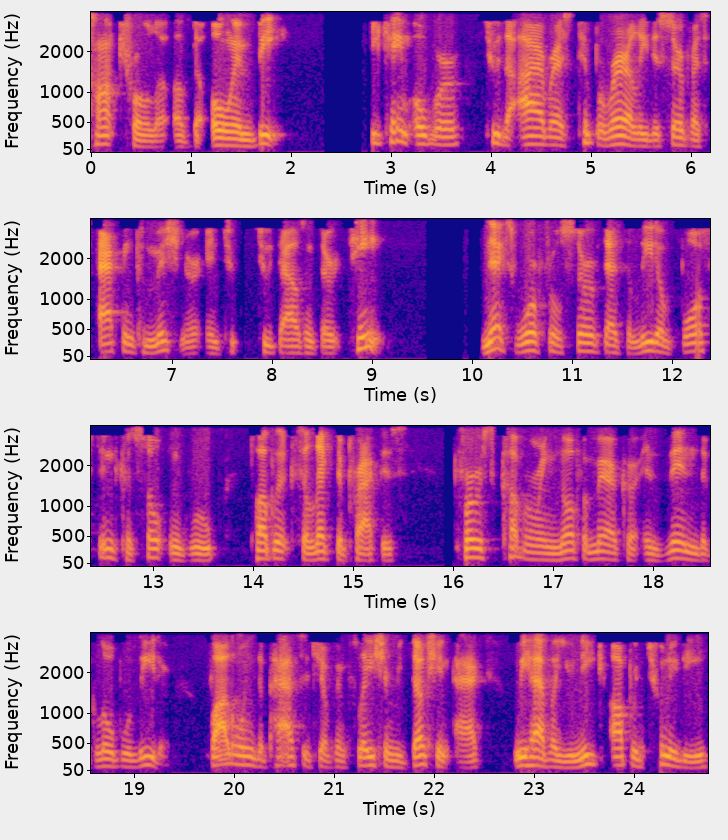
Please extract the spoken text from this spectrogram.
comptroller of the OMB. He came over to the IRS temporarily to serve as acting commissioner in 2013. Next, Werfel served as the leader of Boston Consulting Group Public Selective Practice, first covering North America and then the global leader. Following the passage of Inflation Reduction Act, we have a unique opportunity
